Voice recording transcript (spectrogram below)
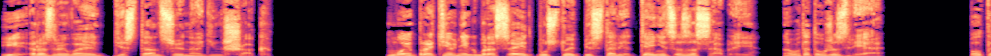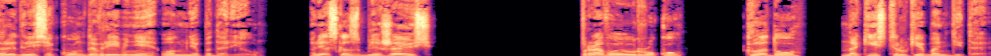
и разрывает дистанцию на один шаг. Мой противник бросает пустой пистолет, тянется за саблей. А вот это уже зря. Полторы-две секунды времени он мне подарил. Резко сближаюсь. Правую руку кладу на кисть руки бандита.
